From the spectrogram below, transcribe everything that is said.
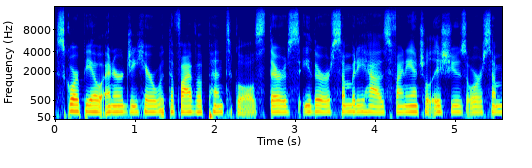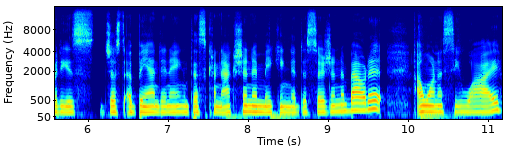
Scorpio energy here with the Five of Pentacles. There's either somebody has financial issues or somebody's just abandoning this connection and making a decision about it. I want to see why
